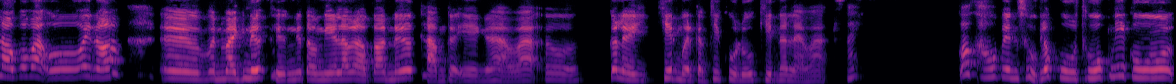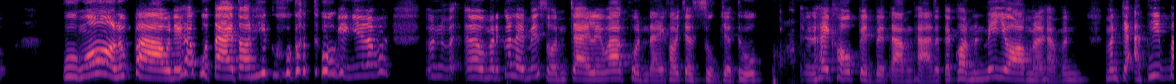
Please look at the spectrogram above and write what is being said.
เราก็ว่า โอ้ยเนาะเออ มันมานึกถึงตรงนี้แล้วเราก็นึกคำตัวเองนะคะว่า เออ ก็เลยคิดเหมือนกับที่ครูรู้คิดนั่นแหละว่าเฮ้ยก็เขาเป็นสุขแล้วกูทุกข์นี่กู กูโง่หรือเปล่าเนี่ยถ้ากูตายตอนนี้กูก็ทุกข์อย่างนี้แล้วมันเออมันก็เลยไม่สนใจเลยว่าคนไหนเขาจะสุขจะทุกข์ให้เขาเป็นไปตามฐานแต่ก่อนมันไม่ยอมเลยค่ะ มันมันจะอธิบ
